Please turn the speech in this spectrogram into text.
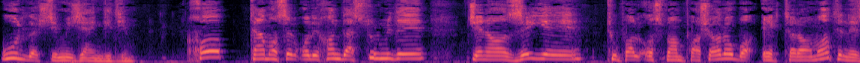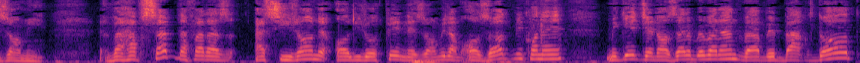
قول داشتیم می جنگیدیم. خب تماسب قلی خان دستور میده جنازه توپال عثمان پاشا رو با احترامات نظامی و 700 نفر از اسیران عالی رتبه نظامی رو آزاد می‌کنه. میگه جنازه رو ببرند و به بغداد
